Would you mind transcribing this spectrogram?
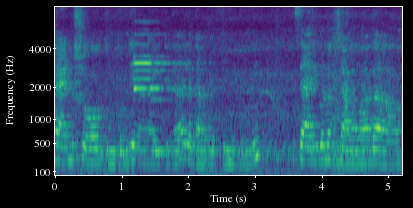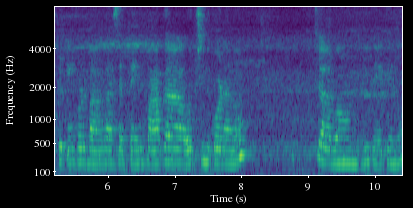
హ్యాండ్ షో అవుతుంటుంది ఇలా లైట్గా ఇలా కనబడుతూ ఉంటుంది. ఈ శారీ కూడా నాకు చాలా బాగా ఫిట్టింగ్ కూడా బాగా సెట్ అయింది బాగా వచ్చింది కూడాను. చాలా బాగుంది ఇదైతేను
